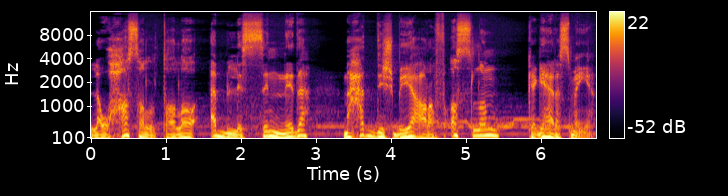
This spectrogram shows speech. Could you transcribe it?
لو حصل طلاق قبل السن ده محدش بيعرف أصلا كجهة رسمية.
